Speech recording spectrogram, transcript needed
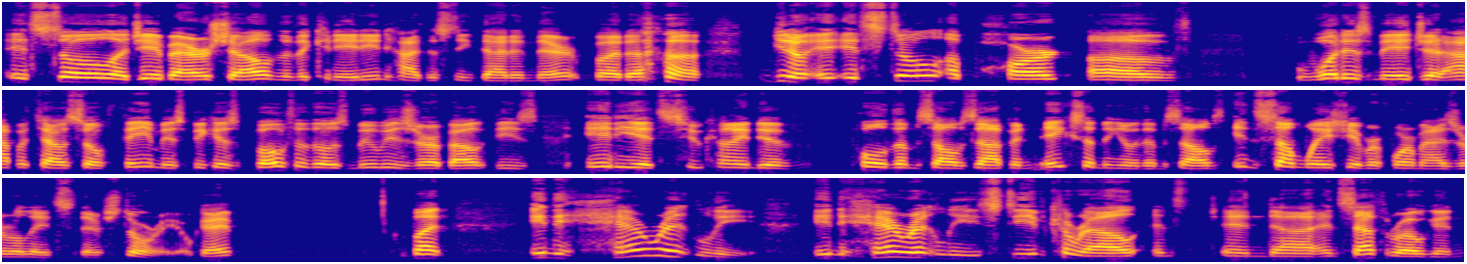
it's still uh, Jay Baruchel, another Canadian, had to sneak that in there. But uh, you know, it, it's still a part of what has made Judd Apatow so famous because both of those movies are about these idiots who kind of pull themselves up and make something of themselves in some way, shape, or form as it relates to their story. Okay, but inherently, inherently, Steve Carell and and uh, and Seth Rogen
